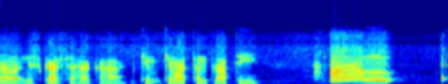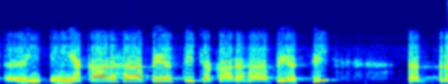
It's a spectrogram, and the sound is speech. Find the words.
नाम निष्कर्षः कः? किं किमर्थं प्राप्तिः? ञकारः अपि अस्ति, चकारः अपि अस्ति। तत्र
